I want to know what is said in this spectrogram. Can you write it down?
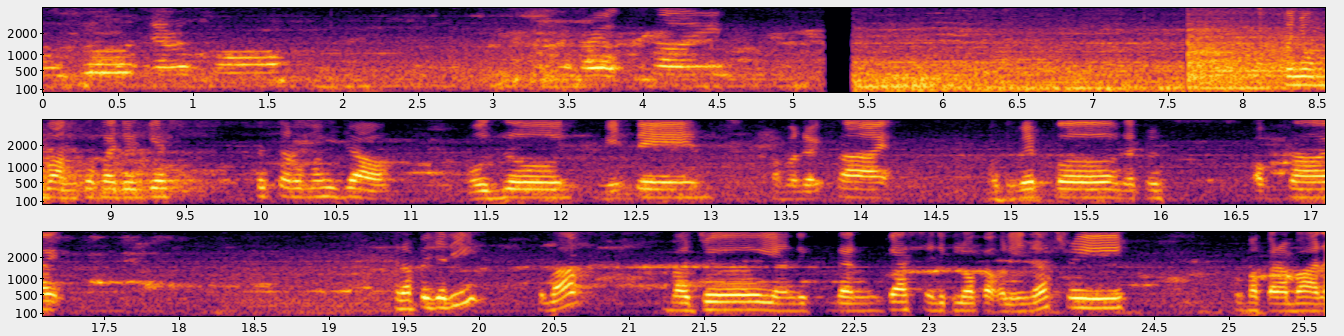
Ozone, aerosol Carbon dioxide. Penyumbang kepada gas besar rumah hijau. Ozone, methane, carbon dioxide Water vapor, nitrous oxide Kenapa jadi? Sebab baja yang di, dan gas yang dikeluarkan oleh industri Pembakaran bahan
